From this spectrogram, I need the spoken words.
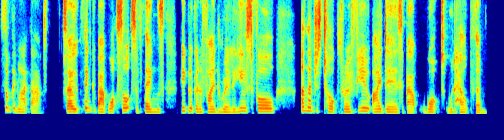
something like that. So, think about what sorts of things people are going to find really useful and then just talk through a few ideas about what would help them.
